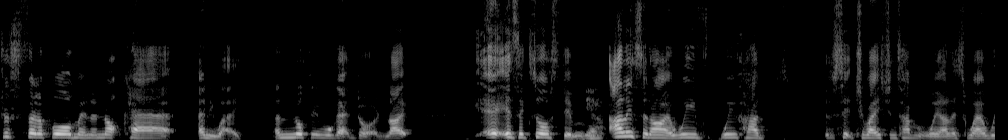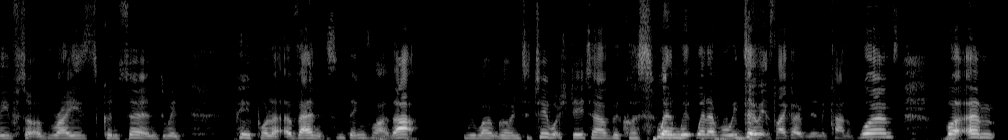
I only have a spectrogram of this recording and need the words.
just fill a form in and not care anyway and nothing will get done. Like it is exhausting. Yeah. alice and i we've we've had situations haven't we alice where we've sort of raised concerns with people at events and things like that we won't go into too much detail because when we whenever we do it's like opening a can of worms. But um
